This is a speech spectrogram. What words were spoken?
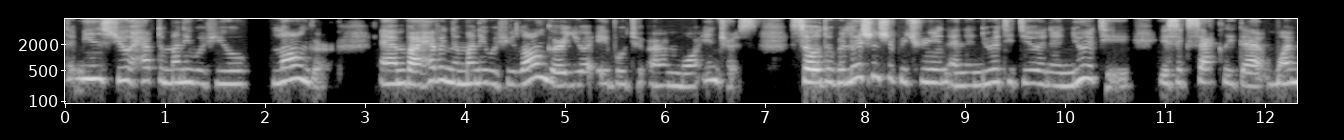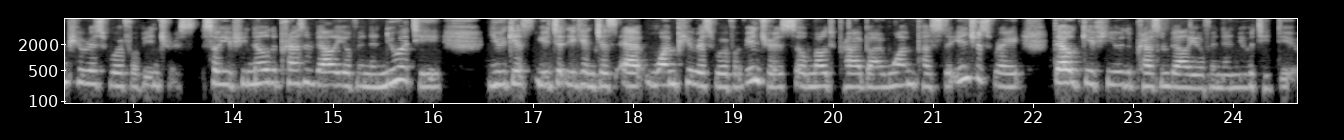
that means you have the money with you longer. And by having the money with you longer, you are able to earn more interest. So the relationship between an annuity due and annuity is exactly that one period's worth of interest. So if you know the present value of an annuity, you get you, you can just add one period's worth of interest. So multiply by one plus the interest rate, that will give you the present value of an annuity due.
